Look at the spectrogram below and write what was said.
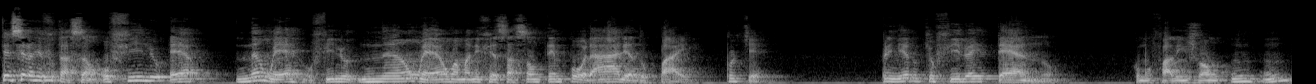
Terceira refutação: o filho é, não é, o filho não é uma manifestação temporária do Pai. Por quê? Primeiro, que o filho é eterno, como fala em João 1, 1,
